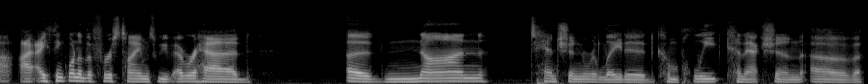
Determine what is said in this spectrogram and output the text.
I, I think one of the first times we've ever had a non tension related complete connection of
